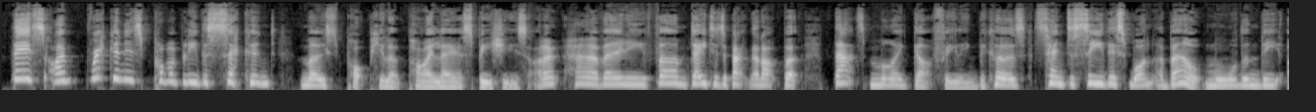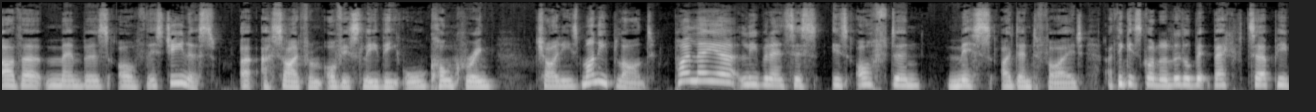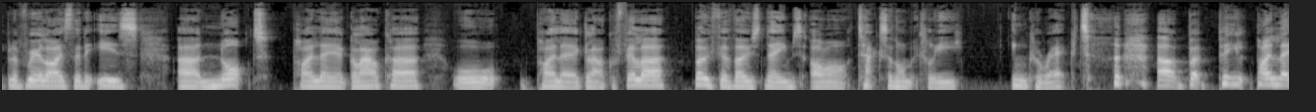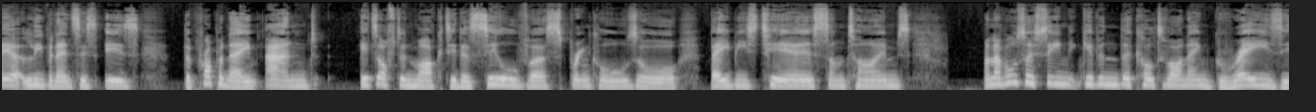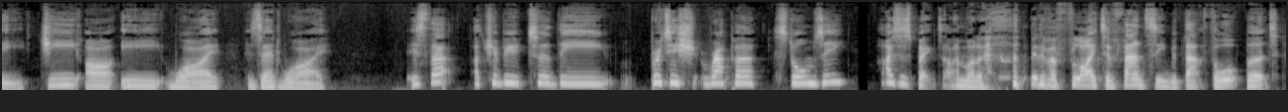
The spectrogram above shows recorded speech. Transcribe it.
This, I reckon, is probably the second most popular Pilea species. I don't have any firm data to back that up, but that's my gut feeling because I tend to see this one about more than the other members of this genus, uh, aside from obviously the all conquering Chinese money plant. Pilea libanensis is often misidentified. I think it's got a little bit better. People have realised that it is uh, not Pilea glauca or Pilea glaucophylla. Both of those names are taxonomically incorrect, uh, but P- Pilea libanensis is the proper name and it's often marketed as silver sprinkles or baby's tears sometimes. And I've also seen it given the cultivar name Greyzy, G R E Y Z Y. Is that a tribute to the British rapper Stormzy? I suspect I'm on a, a, bit of a flight of fancy with that thought, but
